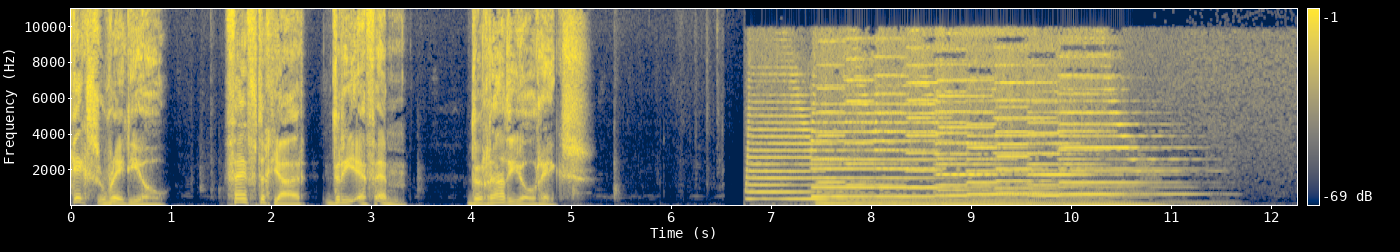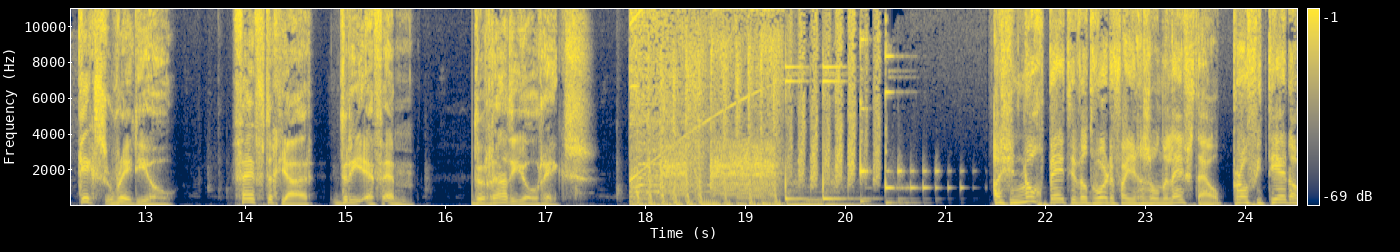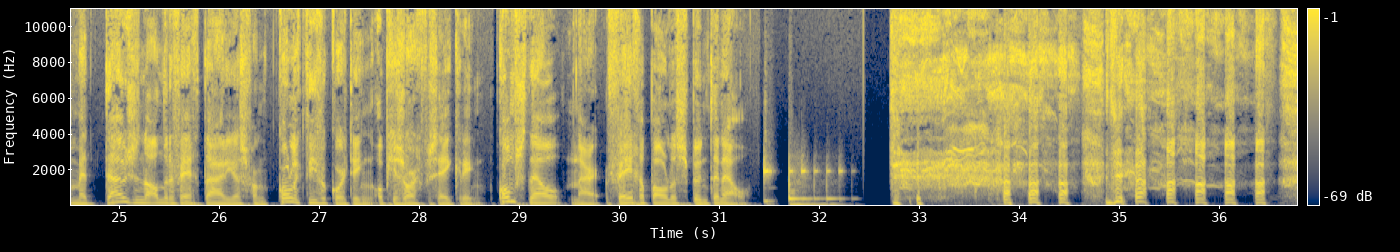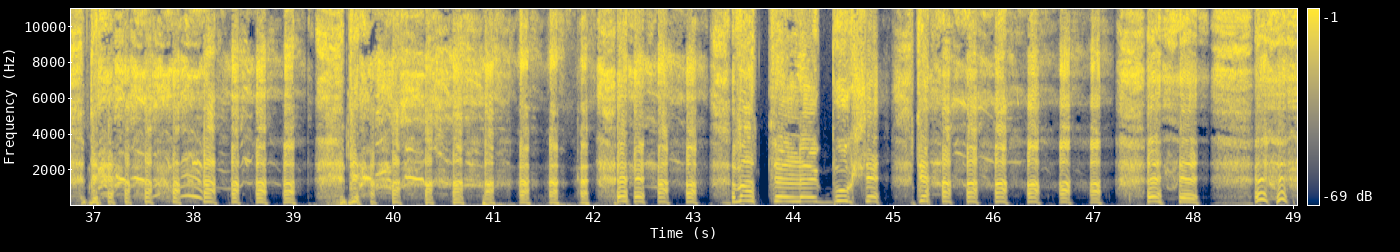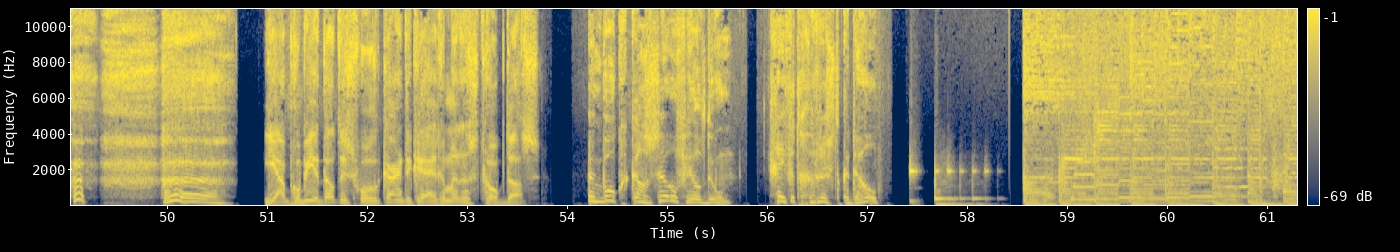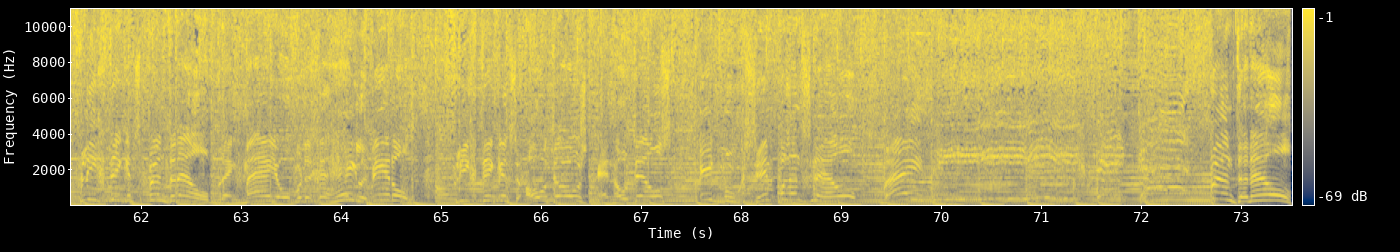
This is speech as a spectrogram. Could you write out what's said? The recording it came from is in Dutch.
Kicks Radio. 50 jaar 3FM. De radioreeks. Kicks Radio. 50 jaar 3FM. De radioreeks. Als je nog beter wilt worden van je gezonde leefstijl... profiteer dan met duizenden andere vegetariërs... van collectieve korting op je zorgverzekering. Kom snel naar vegapolis.nl. Wat een leuk boek, zeg. Ja, probeer dat eens voor elkaar te krijgen met een stropdas. Een boek kan zoveel doen. Geef het gerust cadeau. Vliegtickets.nl brengt mij over de gehele wereld. Vliegtickets, auto's en hotels. Ik boek simpel en snel bij Vliegtickets.nl.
